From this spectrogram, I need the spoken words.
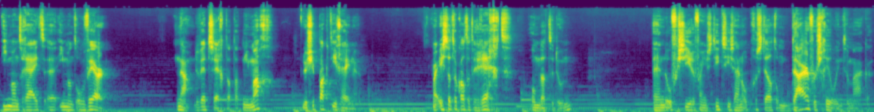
iemand rijdt iemand omver. Nou, de wet zegt dat dat niet mag, dus je pakt diegene. Maar is dat ook altijd recht om dat te doen? En de officieren van justitie zijn opgesteld om daar verschil in te maken.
